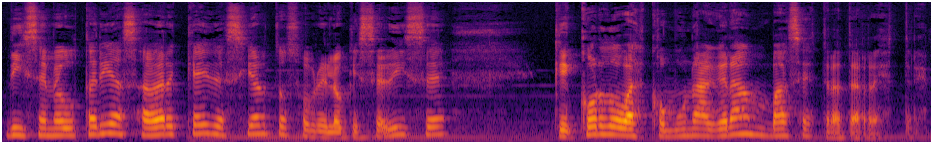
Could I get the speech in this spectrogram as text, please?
dice, me gustaría saber qué hay de cierto sobre lo que se dice que Córdoba es como una gran base extraterrestre.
